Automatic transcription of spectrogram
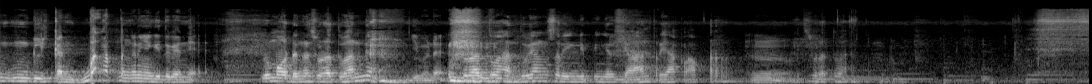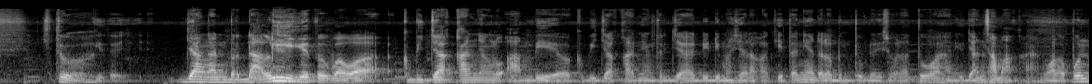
menggelikan banget dengernya gitu kan ya. Lu mau dengar surat Tuhan gak? Gimana? Surat Tuhan tuh yang sering di pinggir jalan teriak lapar. Hmm, Itu surat Tuhan. Itu gitu. Jangan berdalih gitu bahwa kebijakan yang lo ambil, kebijakan yang terjadi di masyarakat kita ini adalah bentuk dari suara Tuhan. Jangan samakan. Walaupun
